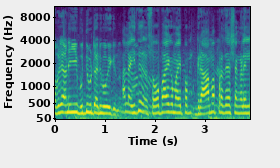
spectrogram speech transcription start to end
അവരാണ് ഈ ബുദ്ധിമുട്ട് അനുഭവിക്കുന്നത്. അല്ല ഇത് സ്വാഭാവികമായി ഇപ്പം ഗ്രാമപ്രദേശങ്ങളിൽ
